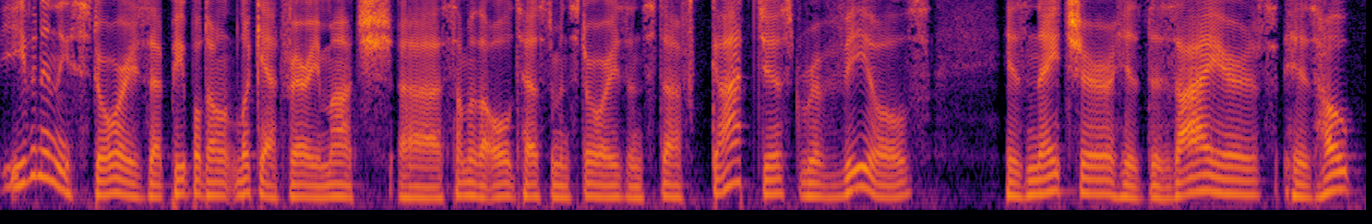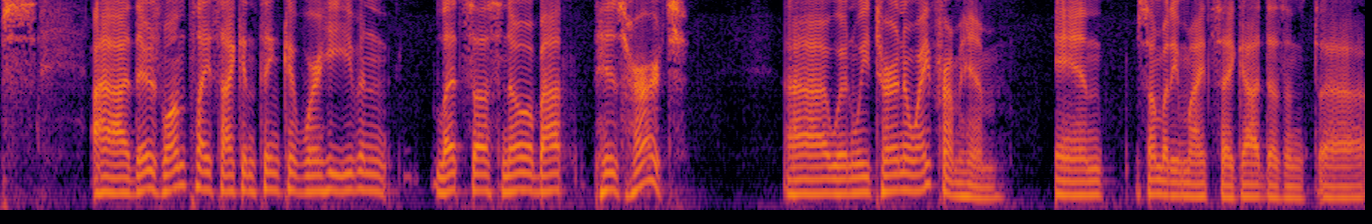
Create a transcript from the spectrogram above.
even in these stories that people don't look at very much, uh, some of the Old Testament stories and stuff, God just reveals his nature, his desires, his hopes. Uh, there's one place I can think of where he even lets us know about his hurt uh, when we turn away from him. And somebody might say God doesn't uh,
